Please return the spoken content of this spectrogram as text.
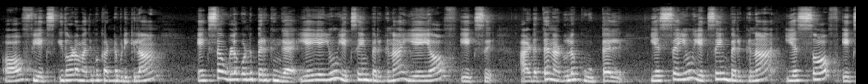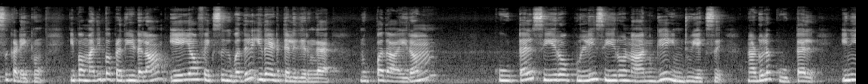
ஆஃப் எக்ஸ் இதோட மதிப்பு கண்டுபிடிக்கலாம். எக்ஸை உள்ளே கொண்டு பெருக்குங்க. ஏஐயும் எக்ஸையும் பெருக்குனா ஏ ஆஃப் எக்ஸ் அடுத்த நடுவில் கூட்டல். எஸ்ஸையும் எக்ஸையும் பெருக்குனா எஸ் ஆஃப் எக்ஸ் கிடைக்கும். இப்போ மதிப்பை பிரதியிடலாம். ஏ ஆஃப் எக்ஸுக்கு பதில் இதை எடுத்து எழுதிருங்க. முப்பதாயிரம் கூட்டல் ஜீரோ புள்ளி ஜீரோ நான்கு இன்டூ எக்ஸு நடுவில் கூட்டல். இனி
